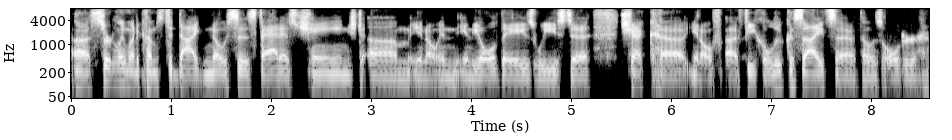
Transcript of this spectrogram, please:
Uh, certainly, when it comes to diagnosis, that has changed. Um, you know, in in the old days, we used to check, uh, you know, uh, fecal leukocytes. Uh, those older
